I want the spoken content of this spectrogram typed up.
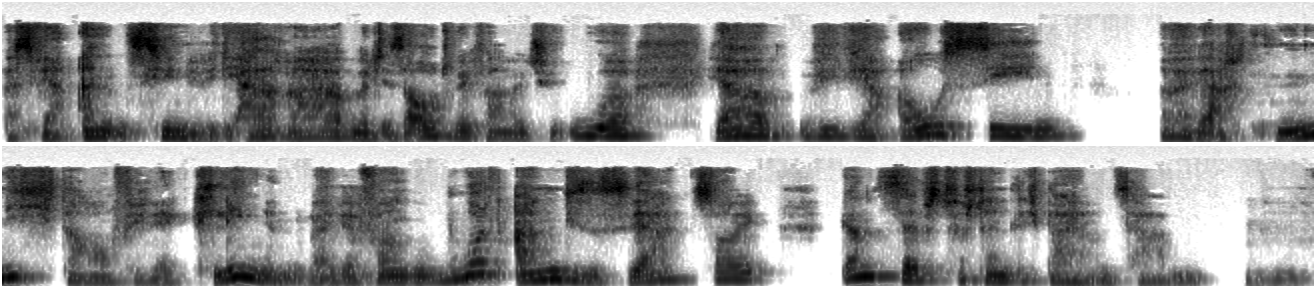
was wir anziehen, wie wir die Haare haben, welches Auto wir fahren, welche Uhr, ja, wie wir aussehen. Aber wir achten nicht darauf, wie wir klingen, weil wir von Geburt an dieses Werkzeug ganz selbstverständlich bei uns haben. Mhm.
